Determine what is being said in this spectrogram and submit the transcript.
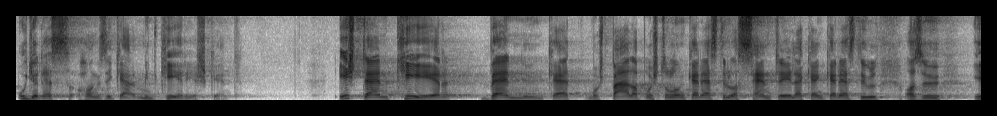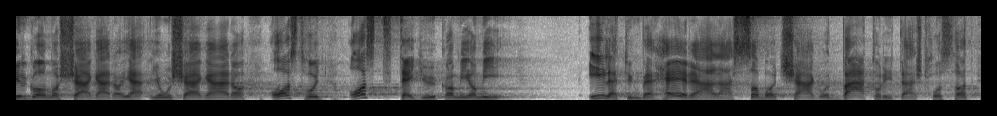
Ugyanez hangzik el, mint kérésként. Isten kér bennünket, most Pálapostolon keresztül, a Szentléleken keresztül, az ő irgalmasságára, jóságára, azt, hogy azt tegyük, ami a mi életünkben helyreállás, szabadságot, bátorítást hozhat,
